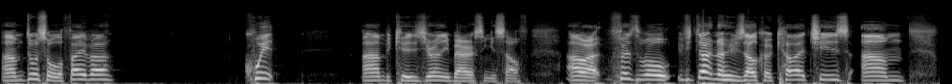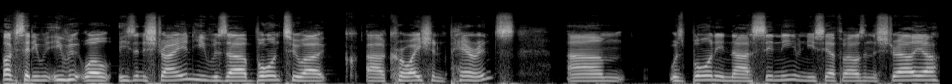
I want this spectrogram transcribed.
Um, do us all a favour quit um, because you're only embarrassing yourself. All right. First of all, if you don't know who Zeljko Kalac is, um, like I said, he, he well, he's an Australian. He was uh, born to uh, uh, Croatian parents. Um, was born in uh, Sydney, New South Wales, in Australia.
